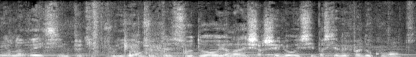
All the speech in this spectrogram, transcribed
Et on avait ici une petite poulie, on jetait le seau d'eau et on allait chercher l'eau ici parce qu'il n'y avait pas d'eau courante.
